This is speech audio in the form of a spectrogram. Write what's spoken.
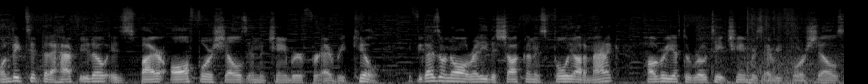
One big tip that I have for you though is fire all four shells in the chamber for every kill. If you guys don't know already, the shotgun is fully automatic, however you have to rotate chambers every four shells,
